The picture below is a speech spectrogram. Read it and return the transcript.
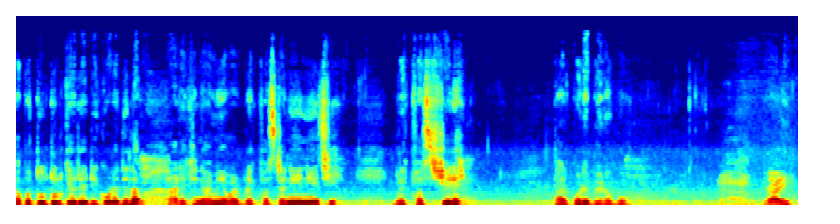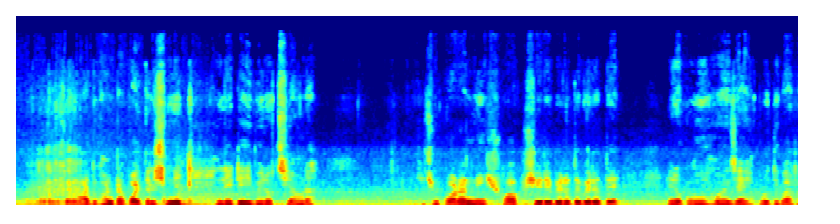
তারপর তুলতুলকে রেডি করে দিলাম, আর এখানে আমি আমার ব্রেকফাস্টটা নিয়ে নিয়েছি। ব্রেকফাস্ট সেরে তারপরে বেরোবো। প্রায় আধ ঘণ্টা পঁয়তাল্লিশ মিনিট লেটেই বেরোচ্ছি আমরা। কিছু করার নেই, সব সেরে বেরোতে বেরোতে এরকমই হয়ে যায় প্রতিবার।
